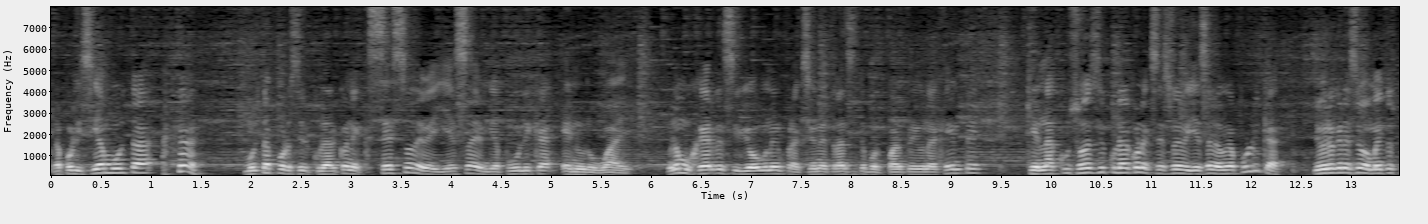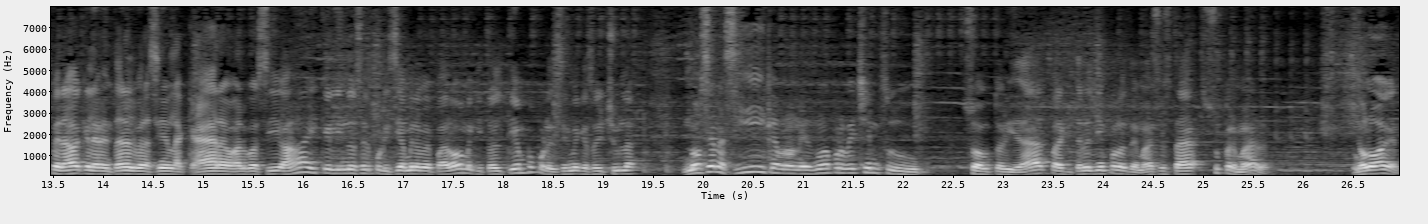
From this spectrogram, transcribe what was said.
La policía multa, multa por circular con exceso de belleza en vía pública en Uruguay. Una mujer recibió una infracción de tránsito por parte de un agente quien la acusó de circular con exceso de belleza en la vía pública. Yo creo que en ese momento esperaba que le aventara el brasil en la cara o algo así. Ay, qué lindo ser policía. Mira, me paró, me quitó el tiempo por decirme que soy chula. No sean así, cabrones. No aprovechen su, su autoridad para quitarle el tiempo a los demás. Eso está súper mal. No lo hagan.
